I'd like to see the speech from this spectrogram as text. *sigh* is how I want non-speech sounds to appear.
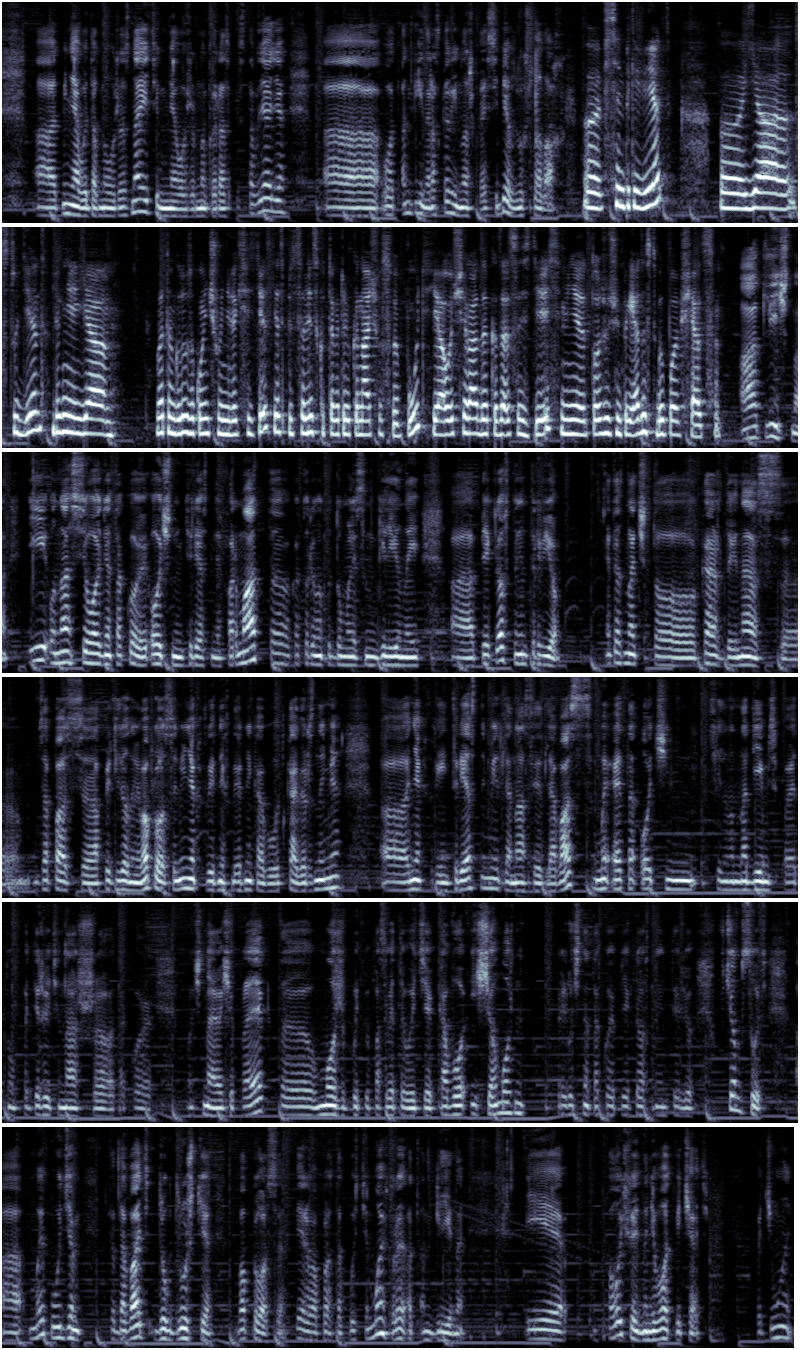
А, меня вы давно уже знаете, меня уже много раз представляли. А, вот, Ангелина, расскажи немножко о себе в двух словах. Э, всем привет. Э, я студент, вернее, я в этом году закончила университет. Я специалист, который только начал свой путь. Я очень рада оказаться здесь. Мне тоже очень приятно с тобой пообщаться. Отлично. И у нас сегодня такой очень интересный формат, э, который мы придумали с Ангелиной. А, Перекрестное интервью. Это значит, что каждый из нас э, запас определенными вопросами. Некоторые из них наверняка будут каверзными, некоторые интересными для нас и для вас. Мы это очень сильно надеемся, поэтому поддержите наш э, такой начинающий проект. Э, может быть, вы посоветуете, кого еще можно пригласить на такое перекрестное интервью. В чем суть? Мы будем задавать друг дружке вопросы. Первый вопрос, допустим, мой, второй от Ангелины. И по очереди на него отвечать. Почему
